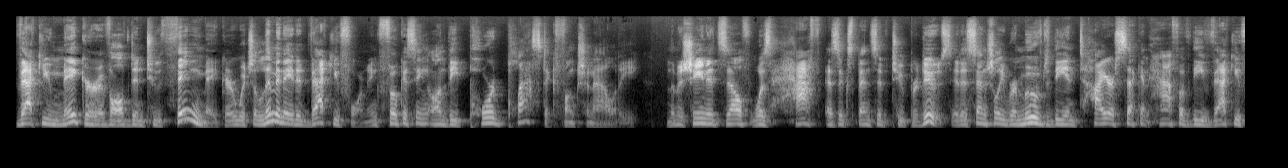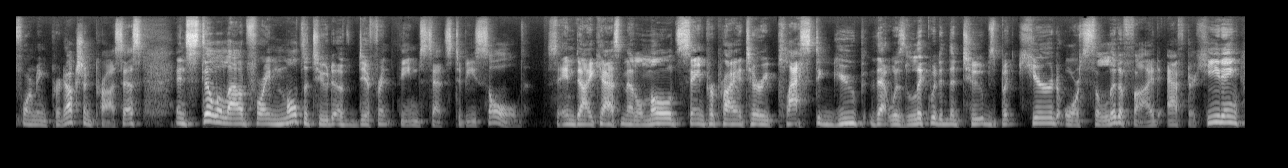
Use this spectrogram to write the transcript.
Vacuum Maker evolved into Thing Maker, which eliminated vacuforming, focusing on the poured plastic functionality. The machine itself was half as expensive to produce. It essentially removed the entire second half of the vacuforming production process and still allowed for a multitude of different themed sets to be sold. Same die-cast metal molds, same proprietary plastic goop that was liquid in the tubes but cured or solidified after heating,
